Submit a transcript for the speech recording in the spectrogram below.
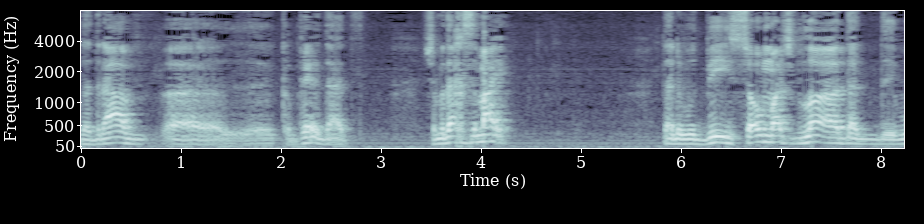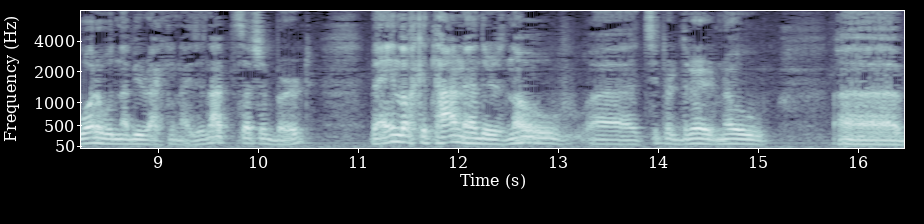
that Rav uh, compared that that it would be so much blood that the water would not be recognized. It's not such a bird. Loch ketana, there's no uh, no uh,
